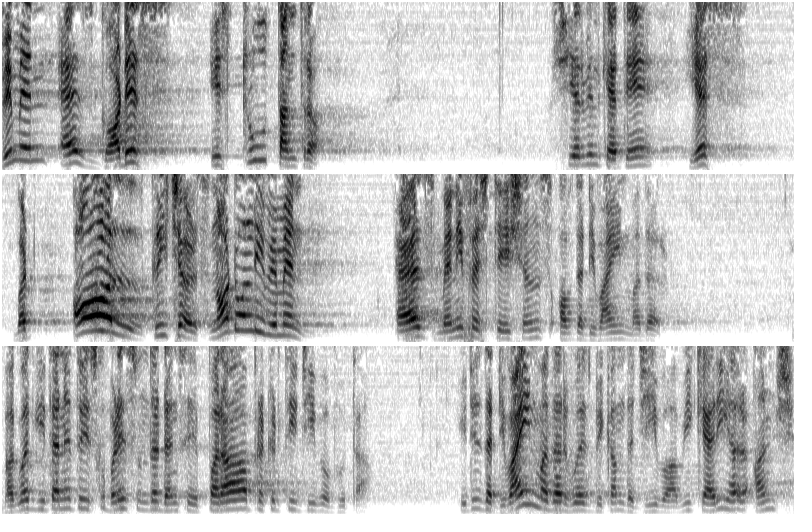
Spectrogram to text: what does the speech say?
women as goddess is true tantra Sri Aurobindo कहते हैं yes but all creatures not only women as manifestation of the divine mother Bhagavad Gita ने तो इसको बड़े सुंदर ढंग से परा प्रकृति जीव भूता it is the divine mother who has become the jiva we carry her अंश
